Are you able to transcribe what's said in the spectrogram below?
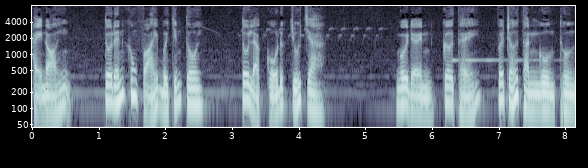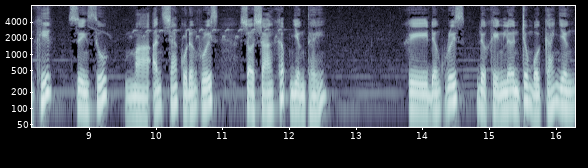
Hãy nói, tôi đến không phải bởi chính tôi, tôi là của Đức Chúa Cha. Ngôi đền, cơ thể phải trở thành nguồn thuần khiết, xuyên suốt mà ánh sáng của đấng Christ soi sáng khắp nhân thế. Khi đấng Christ được hiện lên trong mỗi cá nhân,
